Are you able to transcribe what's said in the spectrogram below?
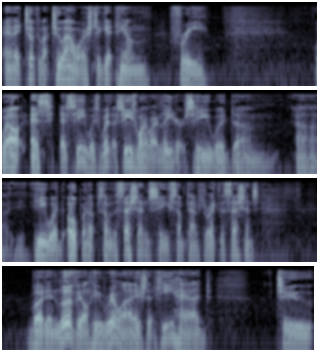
And they took about two hours to get him free. Well, as as he was with us, he's one of our leaders. He would um, uh, he would open up some of the sessions. He sometimes directed the sessions. But in Louisville, he realized that he had to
